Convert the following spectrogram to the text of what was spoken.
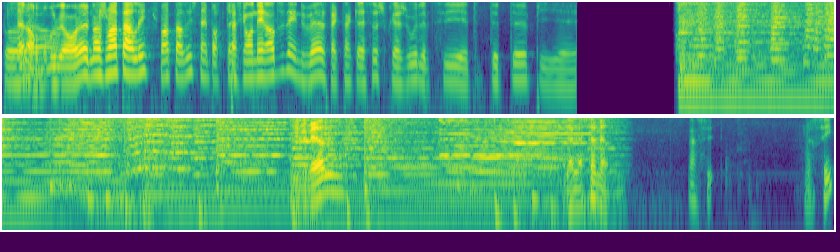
Pas- Non, non, euh, brûlons- non, je vais en parler. Je vais en parler, c'est important. Parce qu'on est rendu dans les nouvelles, fait que tant qu'à ça, je ferais jouer le petit euh, puis de la semaine. merci. Merci.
